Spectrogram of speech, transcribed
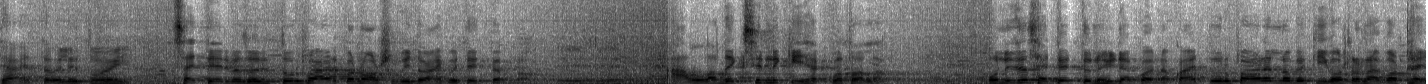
থাকে, তাহলে তুমি চাইতে পারবে। যদি তোর পাহাড় কোনো অসুবিধা হয়, কইতে না আল্লাহ দেখছেন নি কি হেকমত আল্লাহ? উনি যে পারতো না হিডা কয় না। কয়, তোর পাহাড়ের লগে কি ঘটনা ঘটাই?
